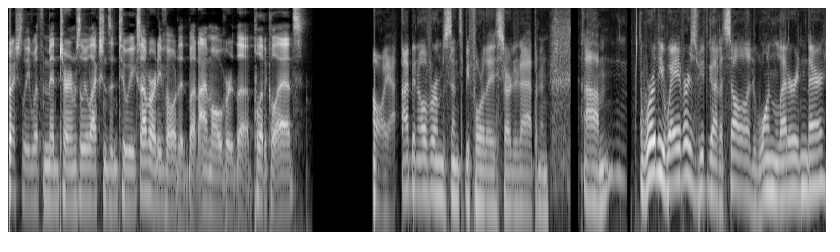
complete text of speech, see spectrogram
especially with midterms, the elections in two weeks. I've already voted, but I'm over the political ads. Oh yeah, I've been over them since before they started happening. Um, worthy waivers, we've got a solid one letter in there,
